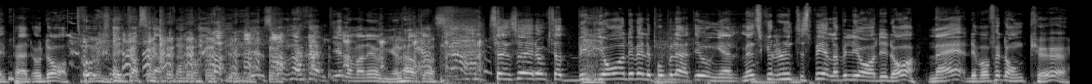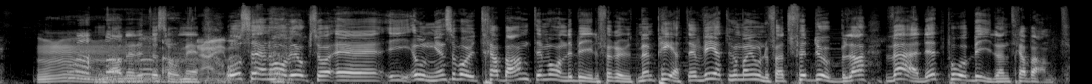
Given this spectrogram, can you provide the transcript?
iPad och dator, säger patienten då. Sådana skämt gillar man i Ungern alltså. Sen så är det också att biljard är väldigt populärt i Ungern, men skulle du inte spela biljard idag? Nej, det var för lång kö. Ja, det är lite så med. Och sen har vi också, eh, i Ungern så var ju Trabant en vanlig bil förut, men Peter, vet du hur man gjorde för att fördubbla värdet på bilen Trabant?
